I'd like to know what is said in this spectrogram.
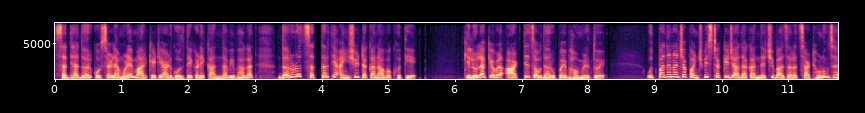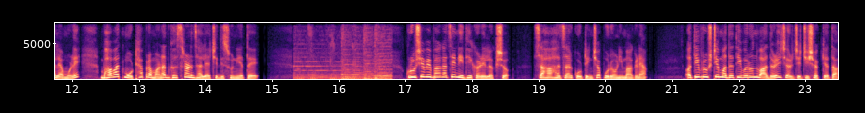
सध्या दर कोसळल्यामुळे मार्केट यार्ड गोलतेकडे कांदा विभागात दररोज सत्तर ते ऐंशी टक्का आवक होतीये. किलोला केवळ आठ ते चौदा रुपये भाव मिळतोय. उत्पादनाच्या पंचवीस टक्के जादा कांद्याची बाजारात साठवणूक झाल्यामुळे भावात मोठ्या प्रमाणात घसरण झाल्याची दिसून येते. कृषी विभागाचे निधीकडे लक्ष. सहा हजार कोटींच्या पुरवणी मागण्या. अतिवृष्टी मदतीवरून वादळी चर्चेची शक्यता.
